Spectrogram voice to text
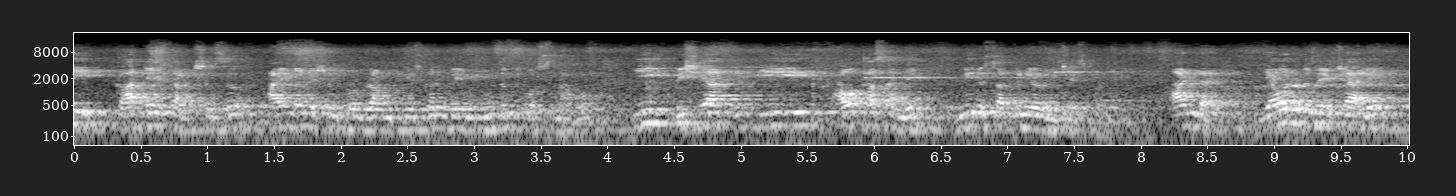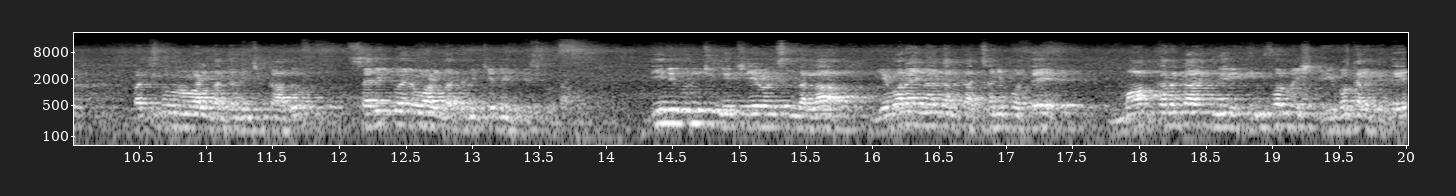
ఈ కార్డియల్ కలెక్షన్స్ ఐడోనేషన్ ప్రోగ్రామ్ తీసుకొని మేము ముందుకు వస్తున్నాము. ఈ విషయాన్ని ఈ అవకాశాన్ని మీరు సద్వినియోగం చేసుకోండి. అండ్ ఎవరు డొనేట్ చేయాలి? బతికున్న వాళ్ళ దగ్గర నుంచి కాదు చనిపోయిన వాళ్ళ దగ్గర నుంచి నేను తీసుకుంటాను. దీని గురించి మీరు చేయవలసిందల్లా ఎవరైనా కనుక చనిపోతే మా కనుక మీరు ఇన్ఫర్మేషన్ ఇవ్వగలిగితే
